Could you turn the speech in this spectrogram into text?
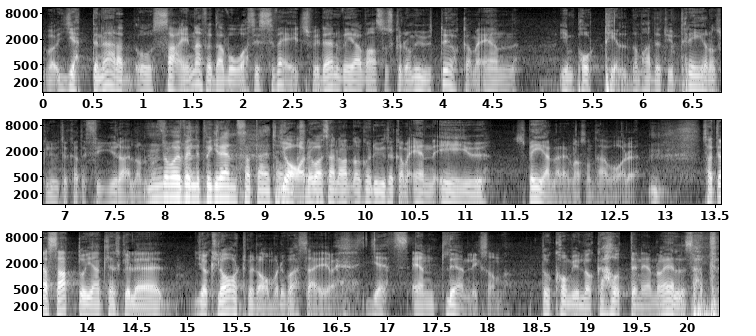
var jättenära att signa för Davos i Schweiz. Vid den vevan så skulle de utöka med en import till. De hade typ tre och de skulle utöka till fyra. Eller mm, det var väldigt begränsat där ett tag. Ja, också. det var sen att de kunde utöka med en EU-spelare. Något sånt här var det. Mm. Så att jag satt och egentligen skulle göra klart med dem och det var så här, yes, äntligen liksom då kom ju lockouten i NHL. Så, att,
